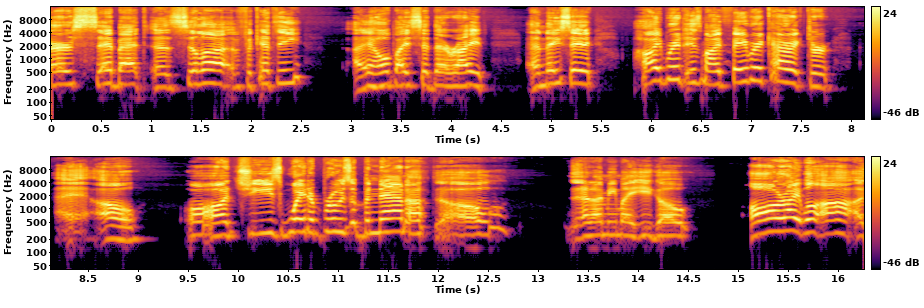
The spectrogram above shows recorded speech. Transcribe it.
Ersebet uh, Silla Faketti. I hope I said that right. And they say, Hybrid is my favorite character. Uh, oh. Oh, jeez, way to bruise a banana. Oh. And I mean my ego. All right, well, uh,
